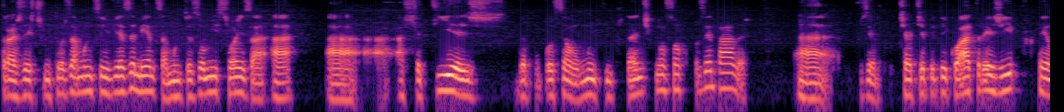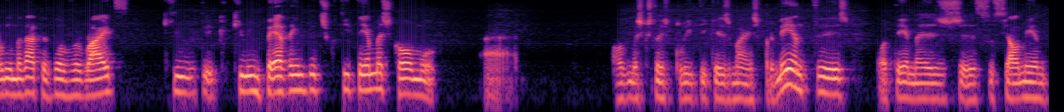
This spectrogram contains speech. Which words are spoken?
trás destes motores há muitos enviesamentos, há muitas omissões, há, há, há, há fatias da população muito importantes que não são representadas. Ah, por exemplo, o ChatGPT-4 é giro porque tem ali uma data de overrides que, que, que o impedem de discutir temas como ah, algumas questões políticas mais prementes ou temas eh, socialmente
